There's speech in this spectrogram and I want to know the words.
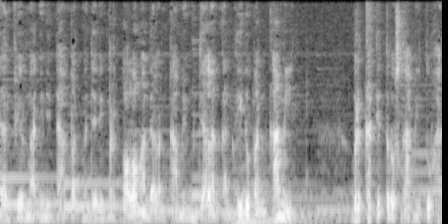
dan firman ini dapat menjadi pertolongan dalam kami menjalankan kehidupan kami. Berkati terus kami Tuhan,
